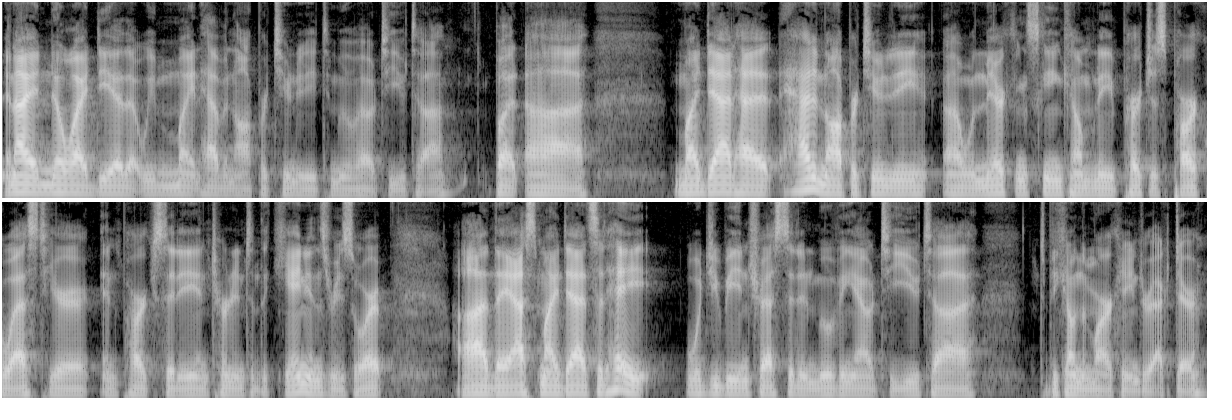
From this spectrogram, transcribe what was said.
and I had no idea that we might have an opportunity to move out to Utah, but. Uh, my dad had had an opportunity uh, when American Skiing Company purchased Park West here in Park City and turned into the Canyons Resort. Uh, they asked my dad, said, "Hey, would you be interested in moving out to Utah to become the marketing director?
